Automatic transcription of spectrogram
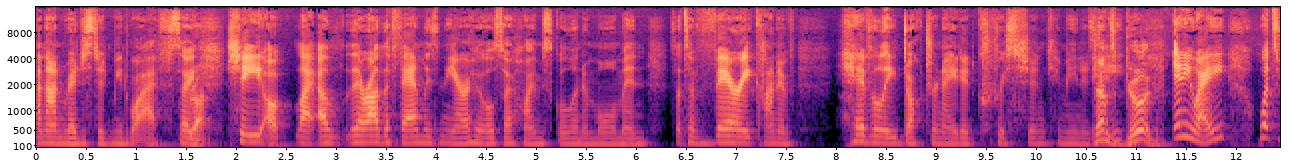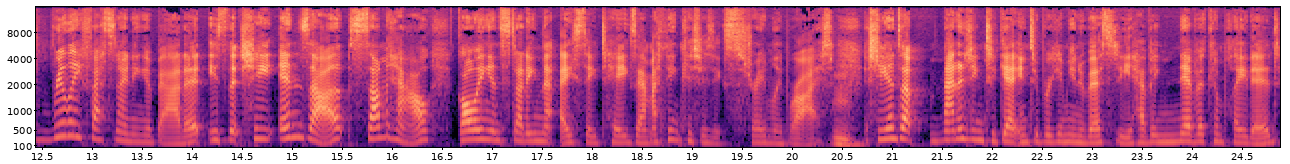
an unregistered midwife. So Right. she, uh, like, uh, there are other families in the area who also homeschool and are Mormon. So it's a very kind of heavily doctrinated Christian community. Sounds good. Anyway, what's really fascinating about it is that she ends up somehow going and studying the ACT exam. I think because she's extremely bright. Mm. She ends up managing to get into Brigham University, having never completed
